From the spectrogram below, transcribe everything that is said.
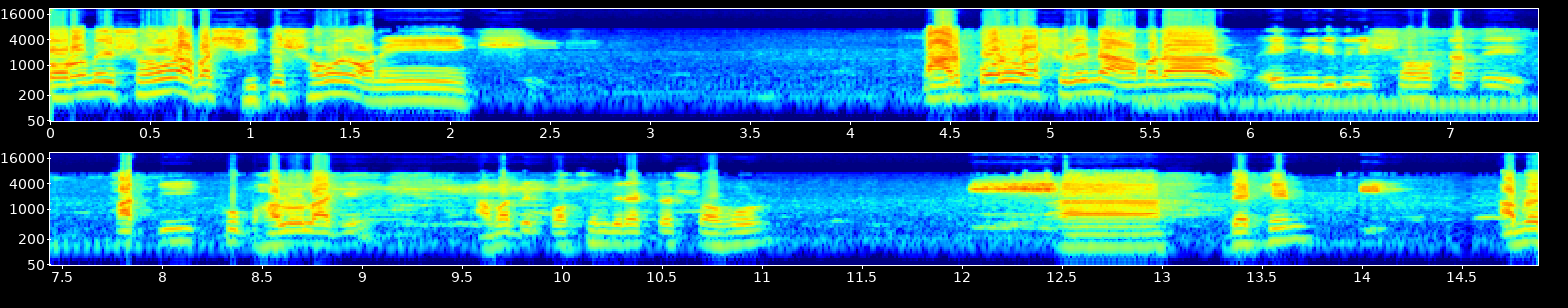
গরমের শহর আবার শীতের সময় অনেক শীত। তারপরেও আসলে না, আমরা এই নিরিবিলি শহরটাতে থাকি, খুব ভালো লাগে। আমাদের পছন্দের একটা শহর। দেখেন, আমরা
